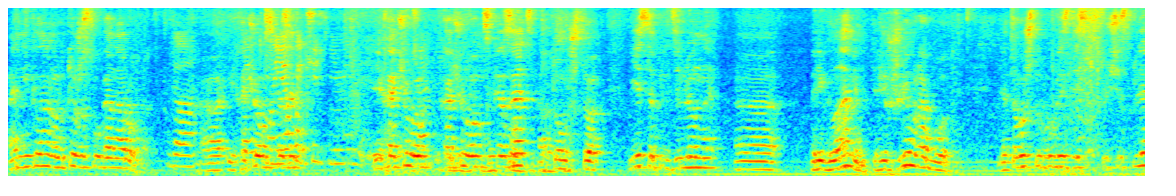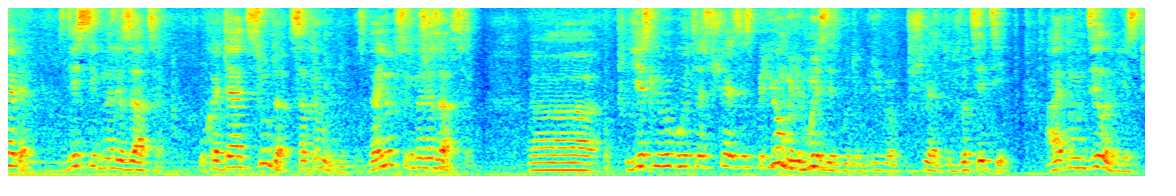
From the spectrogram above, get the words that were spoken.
Анна Николаевна, вы тоже слуга народа. Да. А, И хочу вам Поэтому я сказать, хочу с ними и хочу вам, хочу вам сказать о том, что есть определенный э, регламент, режим работы. Для того, чтобы вы здесь осуществляли, здесь сигнализация. Уходя отсюда, сотрудник сдает сигнализацию. Э, если вы будете осуществлять здесь прием, или мы здесь будем прием осуществлять до 20, а этому делом есть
